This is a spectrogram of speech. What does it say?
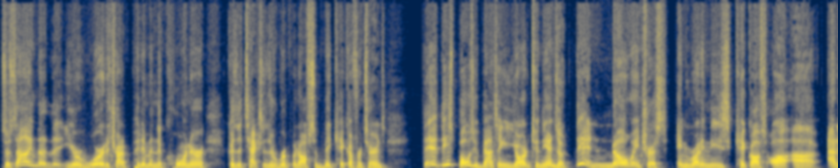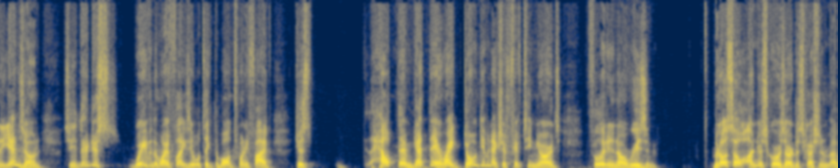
So it's not like that the, you're worried to try to pin him in the corner because the Texans are ripping off some big kickoff returns. They, these balls are bouncing a yard in the end zone. They had no interest in running these kickoffs uh, uh, out of the end zone. So they're just waving the white flags. They will take the ball in 25. Just help them get there, right? Don't give an extra 15 yards for literally no reason. But also underscores our discussion a,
